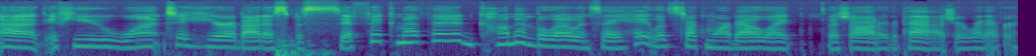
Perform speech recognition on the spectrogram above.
uh, if you want to hear about a specific method, comment below and say, hey, let's talk more about like the shot or the patch or whatever.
